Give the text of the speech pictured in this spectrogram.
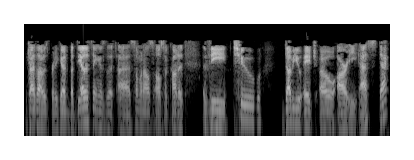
which I thought was pretty good. But the other thing is that uh, someone else also called it the two W H O R E S deck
